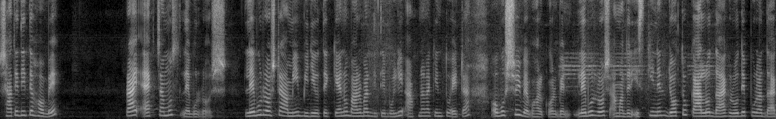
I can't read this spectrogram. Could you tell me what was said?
সাথে দিতে হবে প্রায় এক চামচ লেবুর রস। লেবুর রসটা আমি ভিডিওতে কেন বারবার দিতে বলি, আপনারা কিন্তু এটা অবশ্যই ব্যবহার করবেন। লেবুর রস আমাদের স্কিনের যত কালো দাগ, রোদে পুরা দাগ,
